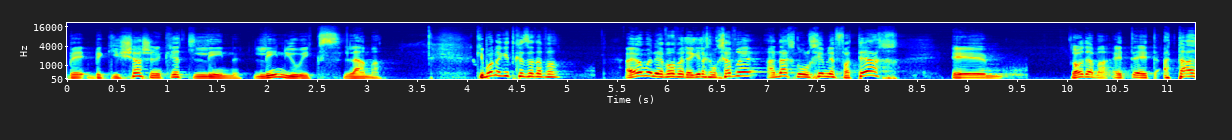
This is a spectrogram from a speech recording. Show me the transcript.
בגישה שנקראת Lean, Lean UX. למה? כי בואו נגיד כזה דבר. היום אני אבוא ואני אגיד לכם, חבר'ה, אנחנו הולכים לפתח, אה, לא יודע מה, את, את אתר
